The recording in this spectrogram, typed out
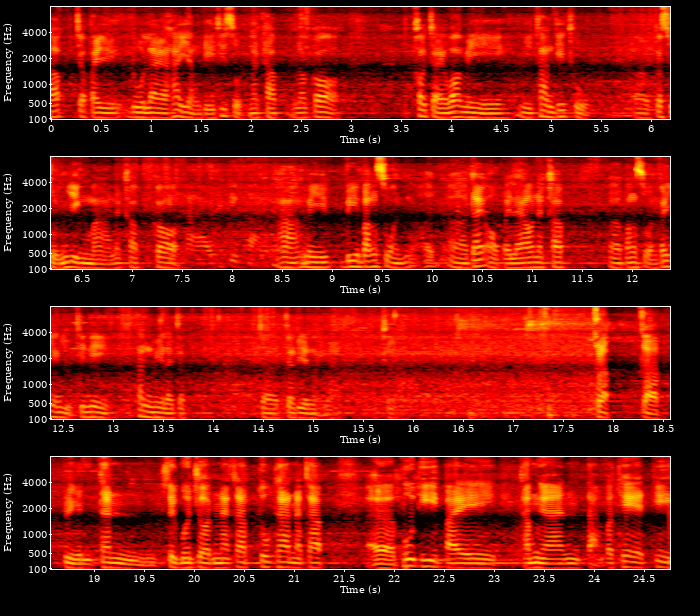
รับจะไปดูแลให้อย่างดีที่สุดนะครับ แล้วก็เข้าใจว่ามีมีท่านที่ถูกเอ่อกระสุนยิงมานะครับ ก็อ่ามีมีบางส่วนเอ่อเอ่อได้ออกไปแล้วนะครับเอ่อบางส่วนก็ยังอยู่ที่นี่ ท่านมีอะไรจะจะจะเรียนหน่อยนะครับเชิญ ครับ กับเรียนท่านสื่อมวลชนนะครับ ทุกท่านนะครับผู้ที่ไปทำงานต่างประเทศที่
